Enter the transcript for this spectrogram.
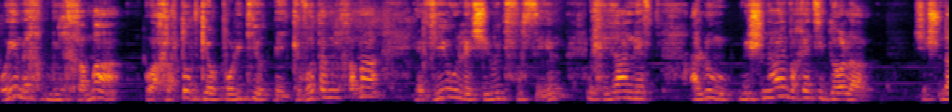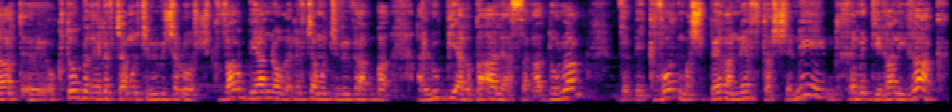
רואים איך מלחמה או החלטות גיאופוליטיות בעקבות המלחמה הביאו לשינוי דפוסים. מחירי הנפט עלו משניים וחצי דולר של שנת אה, אוקטובר 1973, כבר בינואר 1974 עלו פי ארבעה לעשרה דולר, ובעקבות משבר הנפט השני, מלחמת איראן-עיראק,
